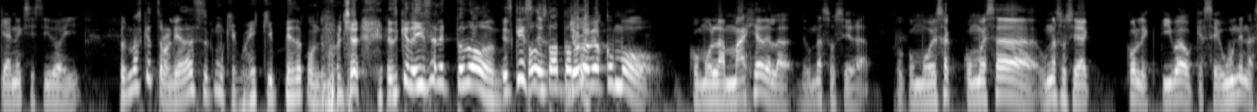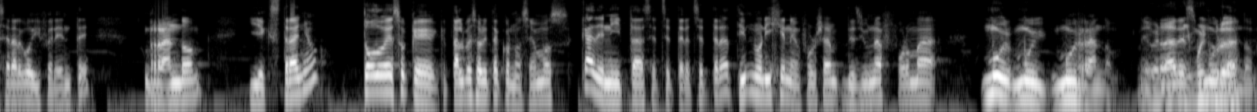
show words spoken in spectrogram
que han existido ahí. Pues más que troleadas, es como que, güey, ¿qué pedo con tu 4chan? Es que de ahí sale todo. Es que todo, es- todo, todo. yo lo veo como, como la magia de, la, de una sociedad. O como esa, como esa, una sociedad colectiva o que se unen a hacer algo diferente, random y extraño. Todo eso que, que tal vez ahorita conocemos, cadenitas, etcétera, etcétera, tiene un origen en 4chan desde una forma muy, muy, muy random. De verdad es muy, muy random.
